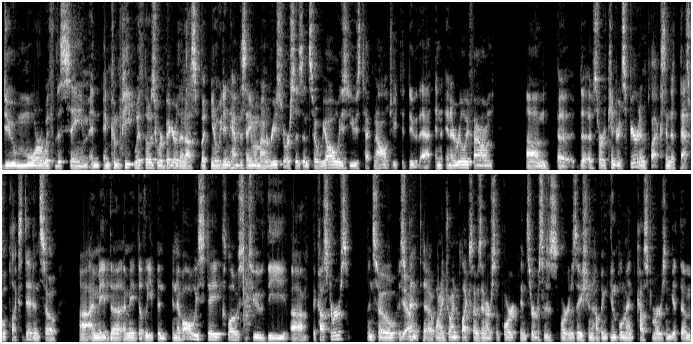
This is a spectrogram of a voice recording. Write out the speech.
do more with the same and, and compete with those who are bigger than us. But, you know, we didn't have the same amount of resources. And so we always use technology to do that. And, and I really found um, uh, the sort of kindred spirit in Plex and that, that's what Plex did. And so uh, I made the, I made the leap and, and have always stayed close to the, uh, the customers. And so I yeah. spent, uh, when I joined Plex, I was in our support and services organization, helping implement customers and get them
